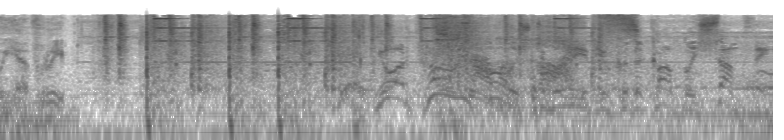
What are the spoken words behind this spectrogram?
we have reaped. You are truly foolish to believe you could accomplish something.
